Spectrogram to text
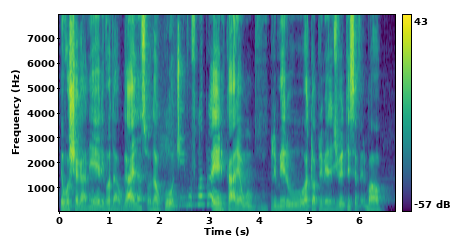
Eu vou chegar nele, vou dar o guidance, vou dar o coaching e vou falar para ele, cara, é o primeiro, a tua primeira advertência verbal.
